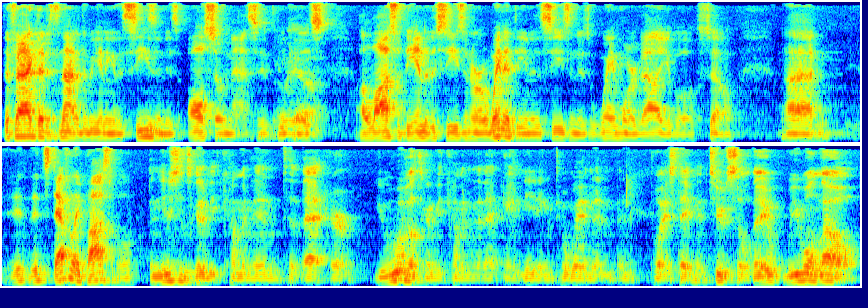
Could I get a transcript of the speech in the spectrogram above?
the fact that it's not at the beginning of the season is also massive Oh, because a loss at the end of the season or a win at the end of the season is way more valuable. So uh, it, it's definitely possible. And Houston's going to be coming into that, or Louisville's going to be coming into that game needing to win and, and play a statement too. So they, we will know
